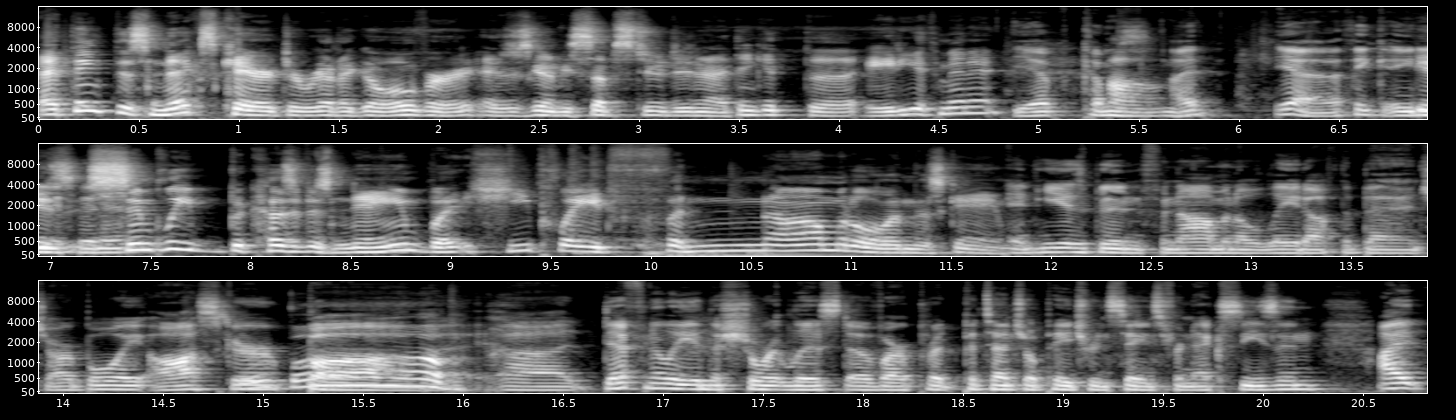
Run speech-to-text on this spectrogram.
I think this next character we're gonna go over is going to be substituted in. I think at the 80th minute Yep. Comes. Um, I, yeah, I think 80th Um, is minute. simply because of his name, but he played phenomenal in this game. and he has been phenomenal late off the bench. Our boy Oscar Oscar Bobb, Bobb. Uh, definitely in the short list of our potential patron saints for next season. I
